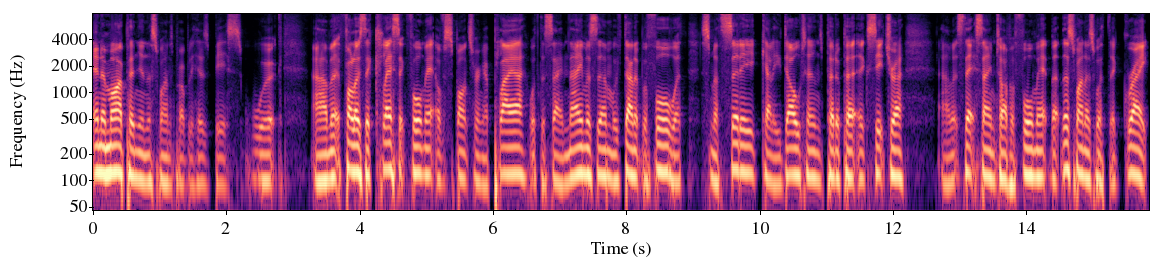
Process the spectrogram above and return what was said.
And in my opinion, this one's probably his best work. Um, it follows the classic format of sponsoring a player with the same name as them. We've done it before with Smith City, Kelly Daltons, Pita Pit, etc. Um, it's that same type of format, but this one is with the great,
